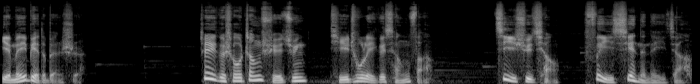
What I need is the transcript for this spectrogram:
也没别的本事。这个时候，张学军提出了一个想法，继续抢费县的那一家。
